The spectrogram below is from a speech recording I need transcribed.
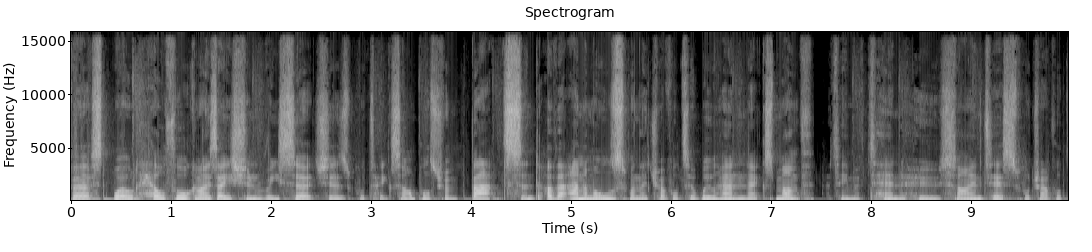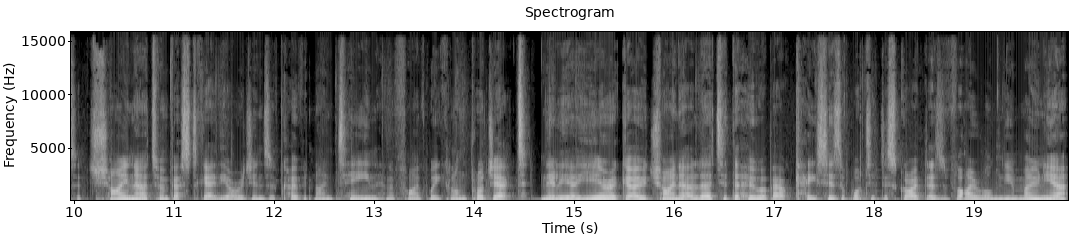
First, World Health Organization researchers will take samples from bats and other animals when they travel to Wuhan next month. A team of 10 WHO scientists will travel to China to investigate the origins of COVID 19 in a five week long project. Nearly a year ago, China alerted the WHO about cases of what it described as viral pneumonia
